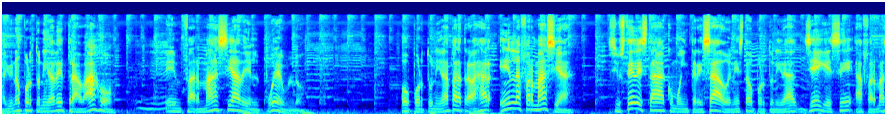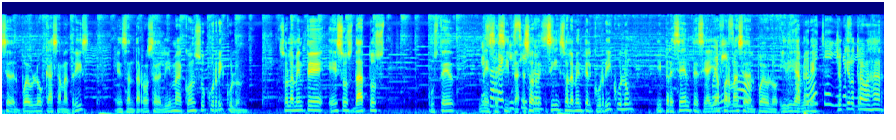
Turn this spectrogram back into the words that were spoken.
hay una oportunidad de trabajo en Farmacia del Pueblo. Oportunidad para trabajar en la farmacia. Si usted está como interesado en esta oportunidad, lléguese a Farmacia del Pueblo Casa Matriz en Santa Rosa de Lima con su currículum. Solamente esos datos usted necesita. sí, solamente el currículum y preséntese ahí a Farmacia del Pueblo y diga, mire, yo quiero trabajar.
